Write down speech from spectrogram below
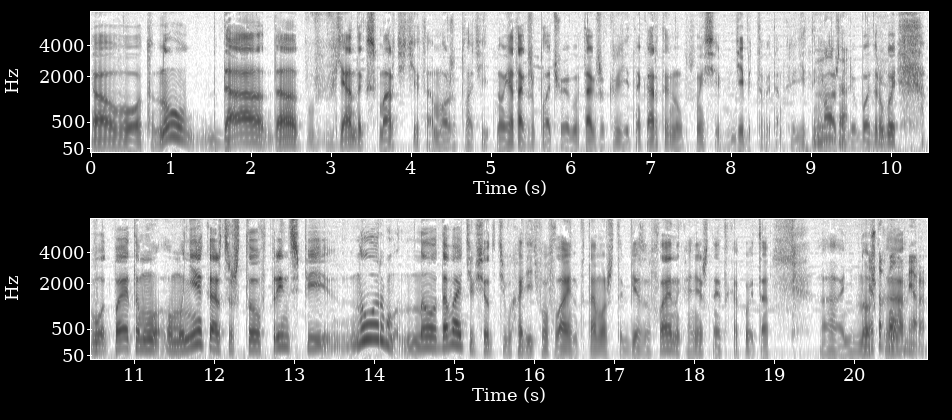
А, вот. Ну, да, да, в Яндекс Маркете там можно платить. Но я также плачу, я говорю, также кредитной картой, ну, в смысле, дебетовой, там, кредитной, ну, неважно, да. любой другой. Вот, поэтому мне кажется, что, в принципе, норм, но давайте все-таки выходить в офлайн, потому что без офлайна, конечно, это какой-то а, немножко... Это полумеры.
